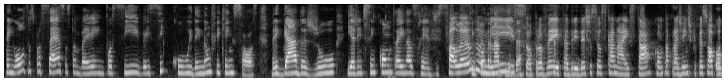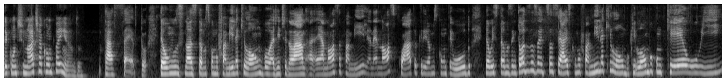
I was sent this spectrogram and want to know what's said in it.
Tem outros processos também possíveis. Se cuidem, não fiquem sós. Obrigada, Ju. E a gente se encontra aí nas redes. Falando nisso, aproveita, Adri, deixa os seus canais, tá? Conta pra gente, pro pessoal poder continuar te acompanhando. Tá certo. Então, nós estamos como família Quilombo, a gente lá é a nossa família, né? Nós quatro criamos conteúdo. Então, estamos em todas as redes sociais como Família Quilombo, Quilombo com Q, U, I,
